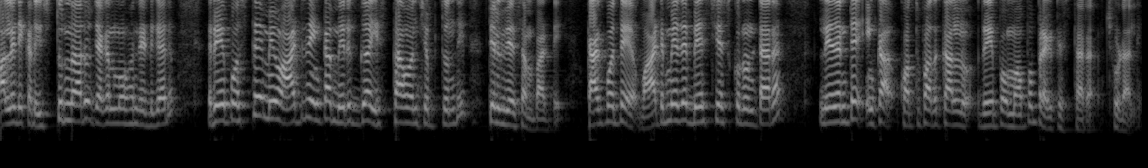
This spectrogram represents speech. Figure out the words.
ఆల్రెడీ ఇక్కడ ఇస్తున్నారు జగన్మోహన్ రెడ్డి గారు. రేపు వస్తే మేము వాటిని ఇంకా మెరుగ్గా ఇస్తామని చెప్తుంది తెలుగుదేశం పార్టీ. కాకపోతే వాటి మీదే బేస్ చేసుకుని ఉంటారా? లేదంటే ఇంకా కొత్త పథకాలను రేపో మాపో ప్రకటిస్తారా? చూడాలి.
